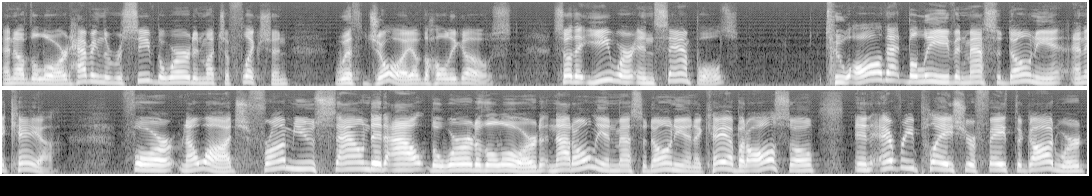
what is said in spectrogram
and of the Lord, having the, received the word in much affliction, with joy of the Holy Ghost, so that ye were ensamples to all that believe in Macedonia and Achaia. For, now watch, from you sounded out the word of the Lord, not only in Macedonia and Achaia, but also in every place your faith to Godward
